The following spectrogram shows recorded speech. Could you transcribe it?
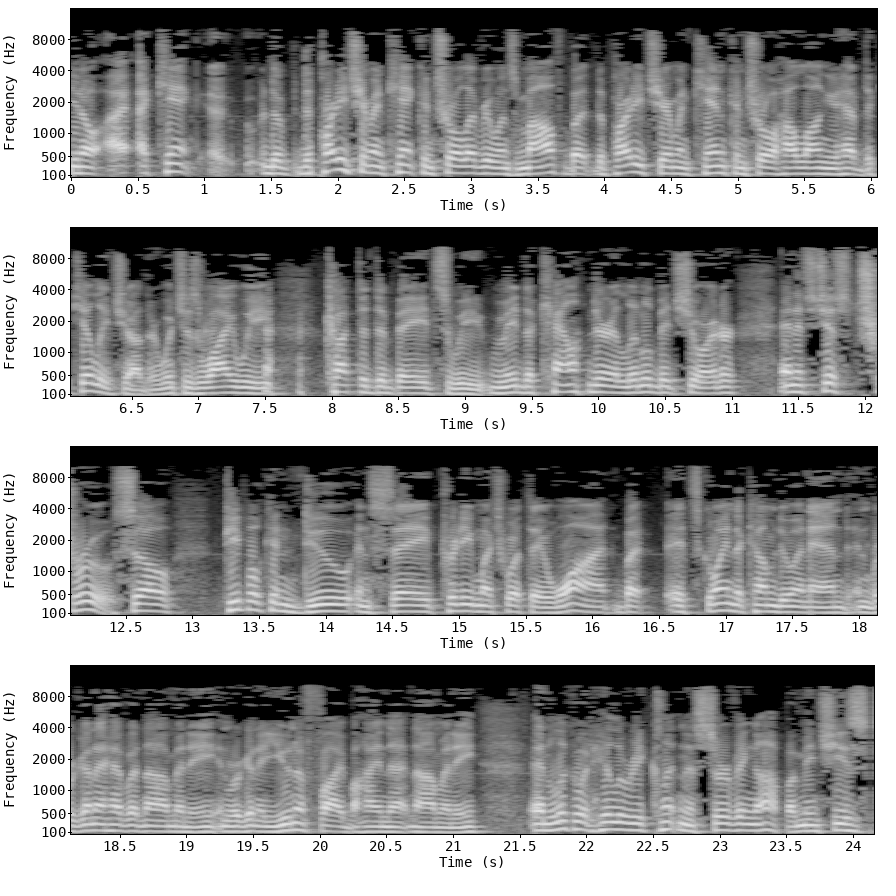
you know I, I can't. Uh, the, the party chairman can't control everyone's mouth, but the party chairman can control how long you have to kill each other, which is why we cut the debates. We made the calendar a little bit shorter, and it's just true. So people can do and say pretty much what they want, but it's going to come to an end, and we're going to have a nominee, and we're going to unify behind that nominee. And look what Hillary Clinton is serving up. I mean, she's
